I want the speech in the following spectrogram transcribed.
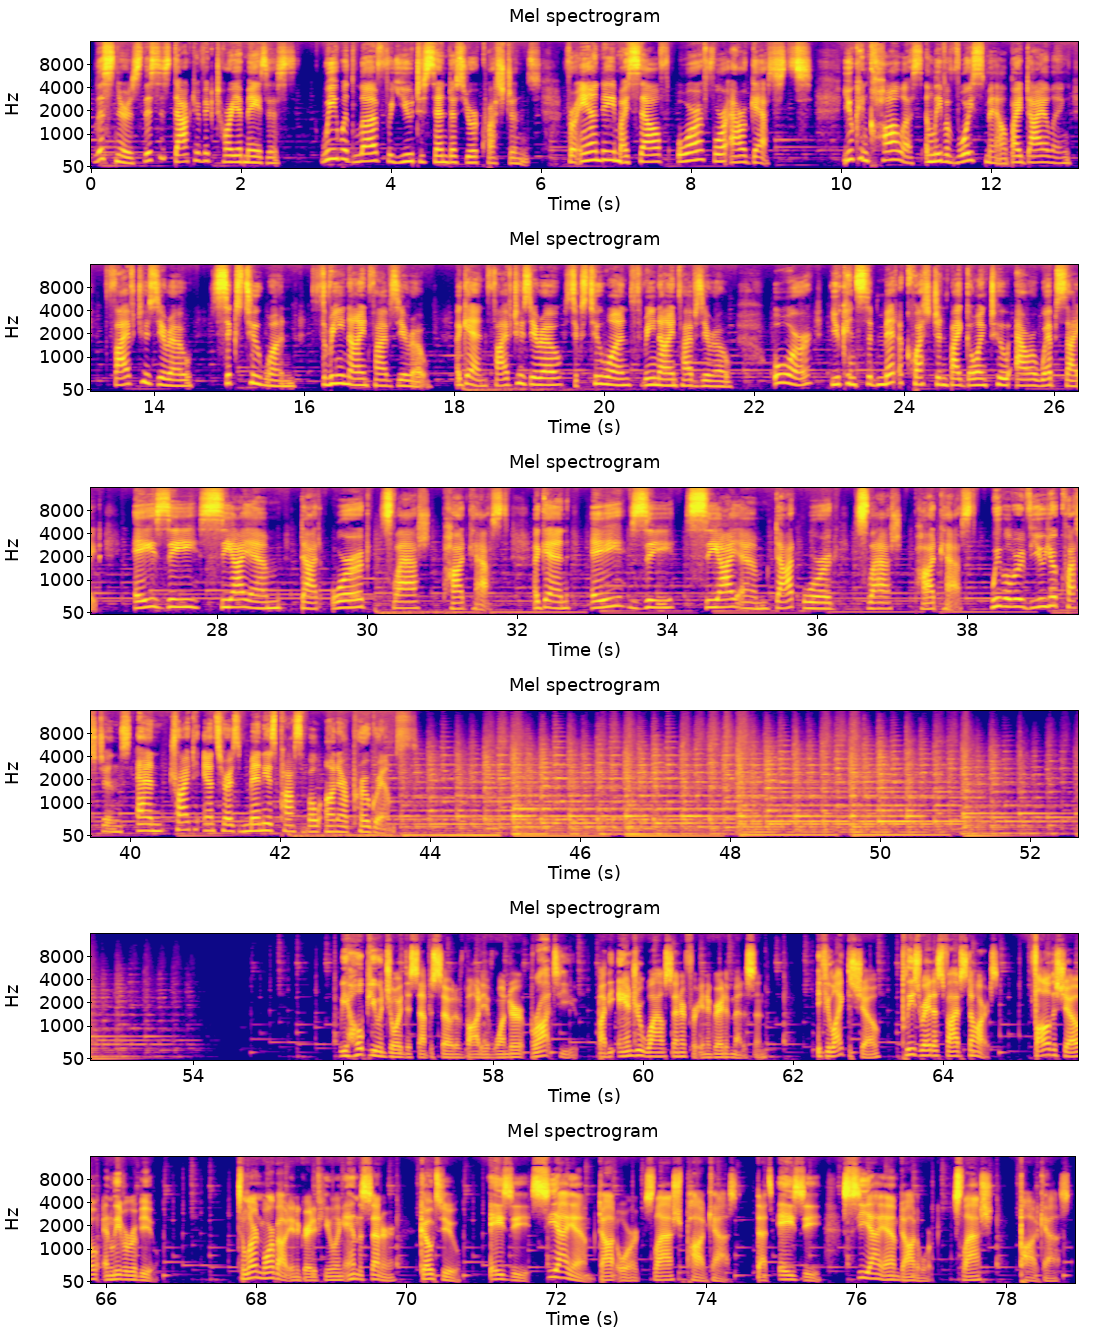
Listeners, this is Dr. Victoria Maizes. We would love for you to send us your questions for Andy, myself, or for our guests. You can call us and leave a voicemail by dialing 520 621 3950. Again, 520 621 3950. Or you can submit a question by going to our website, azcim.org slash podcast. Again, azcim.org slash podcast. We will review your questions and try to answer as many as possible on our programs. We hope you enjoyed this episode of Body of Wonder brought to you by the Andrew Weil Center for Integrative Medicine. If you like the show, please rate us five stars, follow the show, and leave a review. To learn more about integrative healing and the center, go to azcim.org slash podcast. That's azcim.org slash podcast.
